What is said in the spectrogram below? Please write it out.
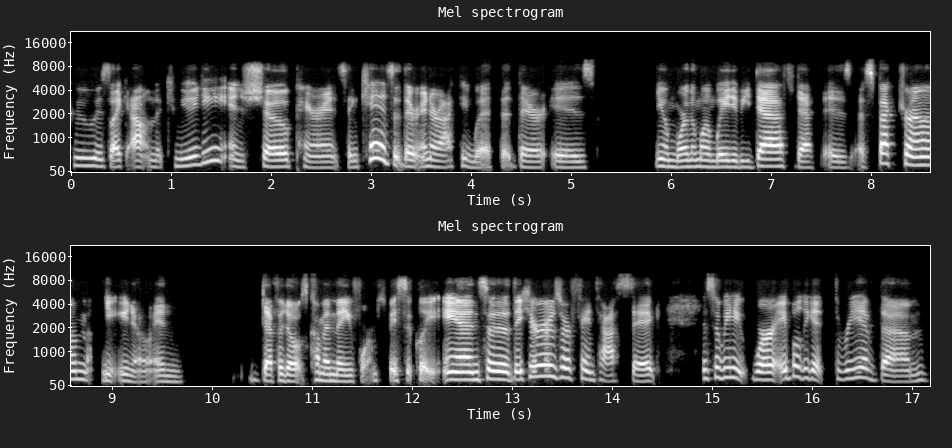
who is like out in the community and show parents and kids that they're interacting with that there is, you know, more than one way to be deaf. Deaf is a spectrum, you, you know, and deaf adults come in many forms basically. And so the heroes are fantastic. And so we were able to get three of them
